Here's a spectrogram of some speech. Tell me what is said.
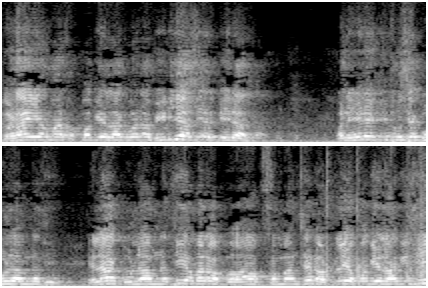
ઘણાય અમારા પગે લાગવાના વિડિયા શેર કર્યા છે. અને એને કીધું છે, ગુલામ નથી. એટલે ગુલામ નથી, અમારા બાપ સમાન છે એટલે પગે લાગી છે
